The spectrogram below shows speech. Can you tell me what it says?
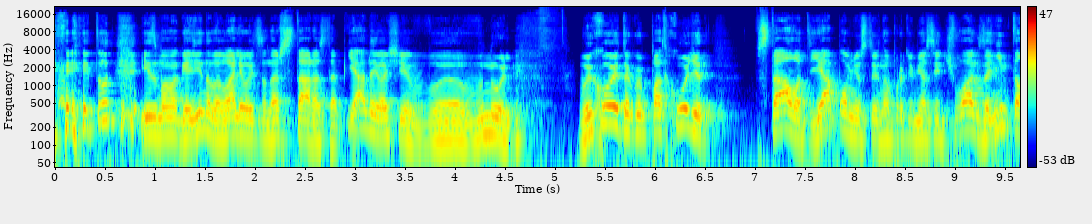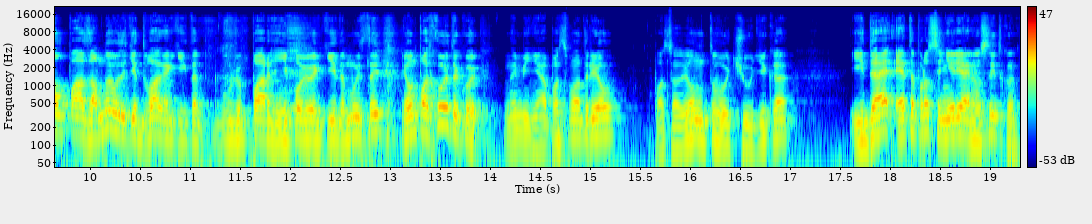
и тут из магазина вываливается наш староста, пьяный вообще в, в ноль. Выходит такой, подходит, встал, вот я помню, стою напротив меня стоит чувак, за ним толпа, за мной вот эти два каких-то уже парня, не помню какие-то, мы стоим, и он подходит такой, на меня посмотрел, посмотрел на того чудика, и да, это просто нереально, он стоит такой, «Ах,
